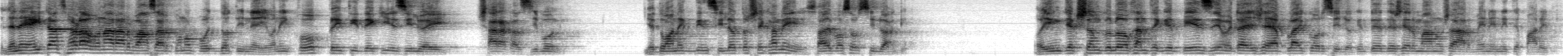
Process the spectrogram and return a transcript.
যেন এইটা ছাড়া ওনার আর বাঁচার কোনো পদ্ধতি নেই। উনি খুব প্রীতি দেখিয়েছিল এই সারাটা জীবন। যেহেতু অনেকদিন ছিল তো সেখানে, ছয় বছর ছিল আগে। ওই ইঞ্জেকশনগুলো ওখান থেকে পেয়েছে, ওইটা এসে অ্যাপ্লাই করছিল, কিন্তু দেশের মানুষ আর মেনে নিতে পারেনি।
